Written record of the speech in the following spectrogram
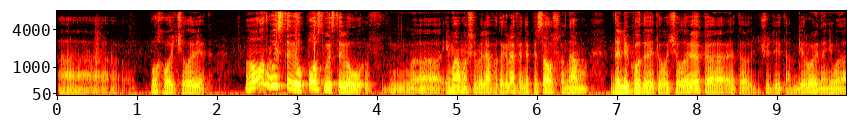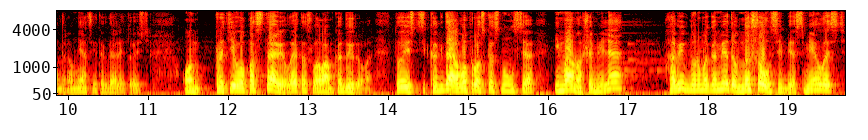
э, плохой человек. Но он выставил пост, выставил э, имама Шабеля фотографию, написал, что нам далеко до этого человека, это чуть ли там герой, на него надо равняться и так далее. То есть он противопоставил это словам Кадырова. То есть, когда вопрос коснулся имама Шамиля, Хабиб Нурмагомедов нашел в себе смелость,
